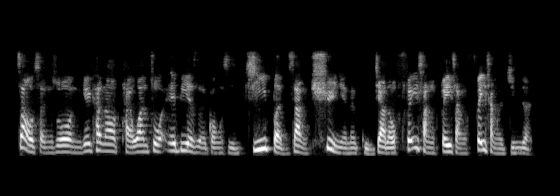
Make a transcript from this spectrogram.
造成说，你可以看到台湾做 ABS 的公司，基本上去年的股价都非常非常非常的惊人，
